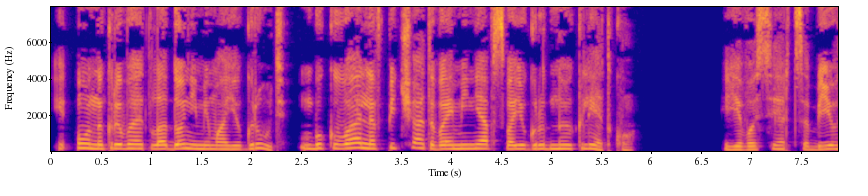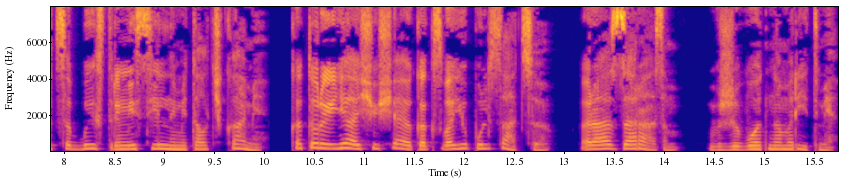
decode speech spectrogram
и он накрывает ладонями мою грудь, буквально впечатывая меня в свою грудную клетку. Его сердце бьется быстрыми сильными толчками, которые я ощущаю как свою пульсацию, раз за разом, в животном ритме.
